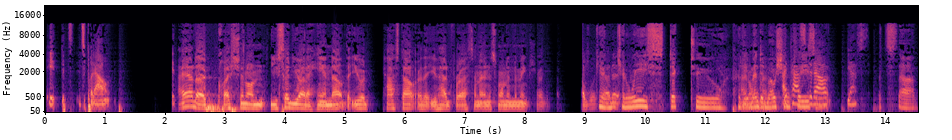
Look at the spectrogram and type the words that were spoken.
it, it's, it's put out. I had a question on. You said you had a handout that you had passed out or that you had for us, and I just wanted to make sure that the public had Can it. can we stick to I the don't amended have it. motion, I passed please? it out. Yes. Let's um,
